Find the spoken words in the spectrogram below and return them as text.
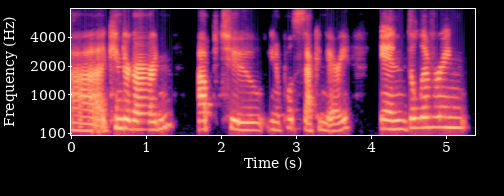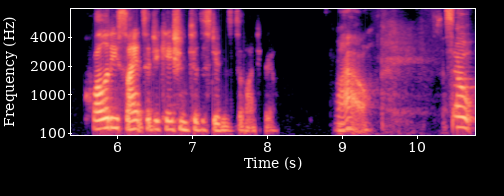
uh, kindergarten up to you know post secondary in delivering quality science education to the students of Ontario. Wow. So,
